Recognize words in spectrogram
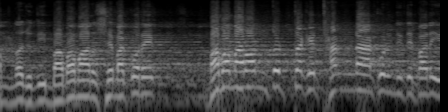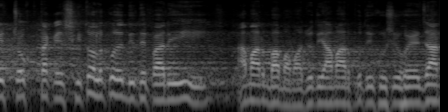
আমরা যদি বাবা মার সেবা করে, বাবা মার অন্তরটাকে ঠান্ডা করে দিতে পারি, চোখটাকে শীতল করে দিতে পারি আমার বাবা মা যদি আমার প্রতি খুশি হয়ে যান,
